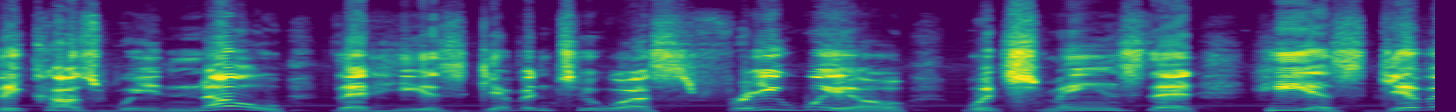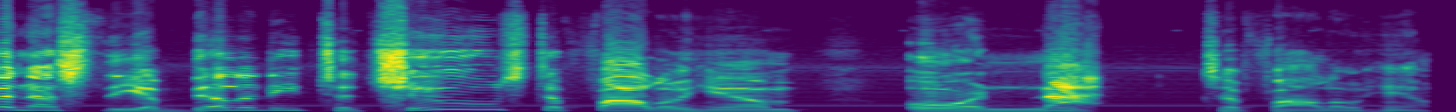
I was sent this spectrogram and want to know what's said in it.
because we know that he has given to us free will, which means that he has given us the ability to choose to follow him or not to follow him.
